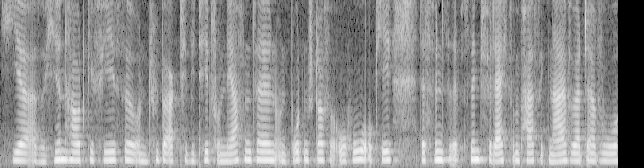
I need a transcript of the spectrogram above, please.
hier also Hirnhautgefäße und Hyperaktivität von Nervenzellen und Botenstoffe, oho, okay, das sind vielleicht so ein paar Signalwörter, wo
